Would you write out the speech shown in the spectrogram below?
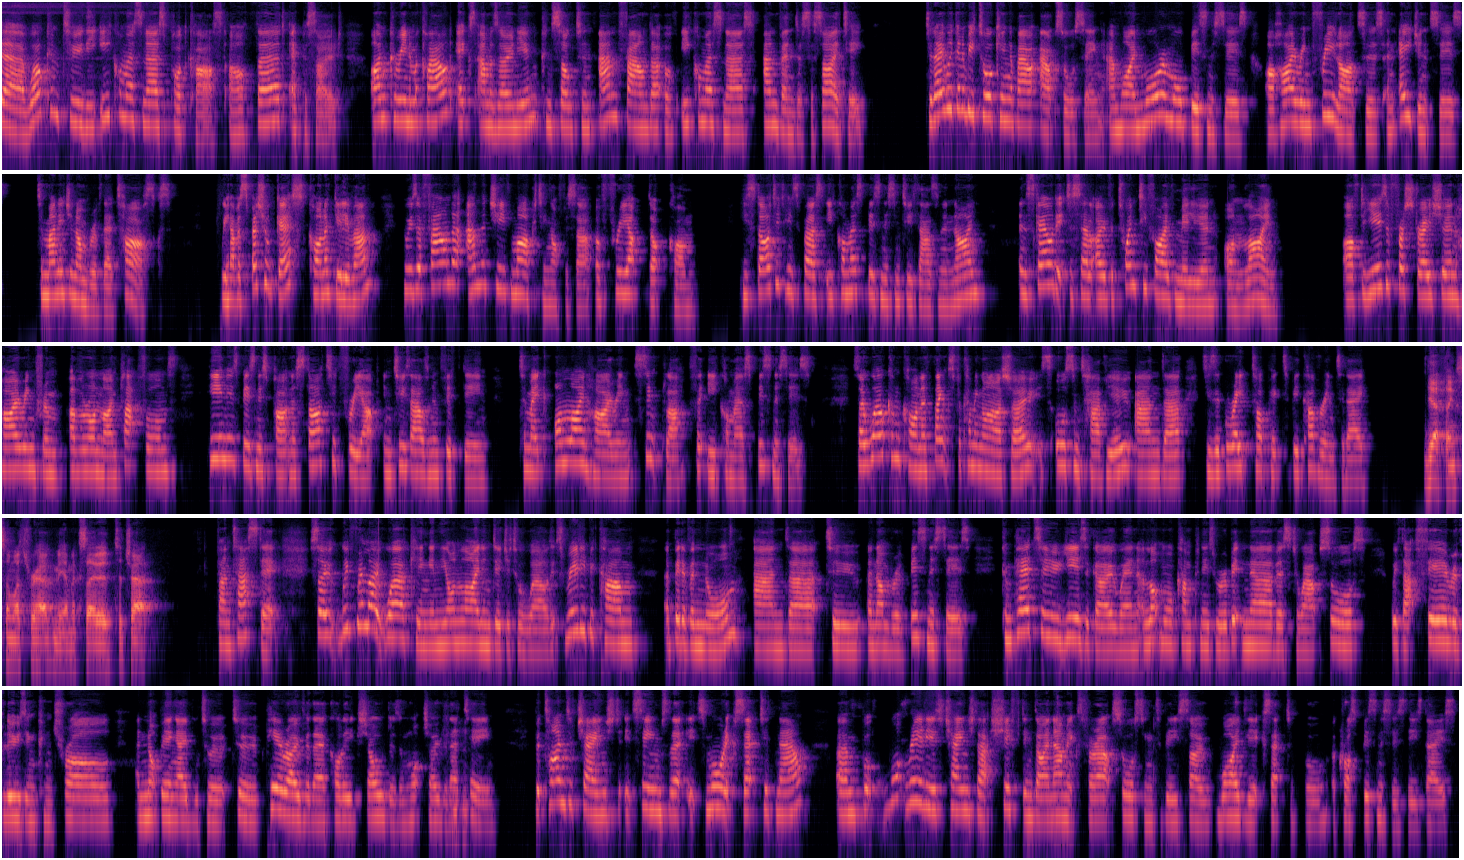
there, welcome to the e-commerce nurse podcast, our third episode. I'm Karina McLeod, ex-Amazonian consultant and founder of e-commerce nurse and vendor society. Today we're going to be talking about outsourcing and why more and more businesses are hiring freelancers and agencies to manage a number of their tasks. We have a special guest, Connor Gillivan, who is a founder and the chief marketing officer of FreeeUp.com he started his first e commerce business in 2009 and scaled it to sell over 25 million online. After years of frustration hiring from other online platforms, he and his business partner started FreeeUp in 2015 to make online hiring simpler for e commerce businesses. So, welcome, Connor. Thanks for coming on our show. It's awesome to have you, and uh, this is a great topic to be covering today. Yeah, thanks so much for having me. I'm excited to chat. Fantastic. So, with remote working in the online and digital world, it's really become a bit of a norm and uh, to a number of businesses compared to years ago when a lot more companies were a bit nervous to outsource with that fear of losing control and not being able to, to peer over their colleagues' shoulders and watch over their mm-hmm. team. But times have changed. It seems that it's more accepted now um, but what really has changed that shift in dynamics for outsourcing to be so widely acceptable across businesses these days?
